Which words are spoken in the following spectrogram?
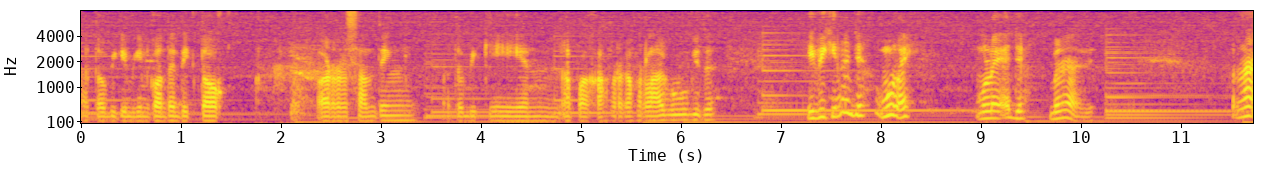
Atau bikin-bikin konten TikTok or something. Atau bikin apa cover-cover lagu gitu. Ya bikin aja mulai. Mulai aja benar aja. Karena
